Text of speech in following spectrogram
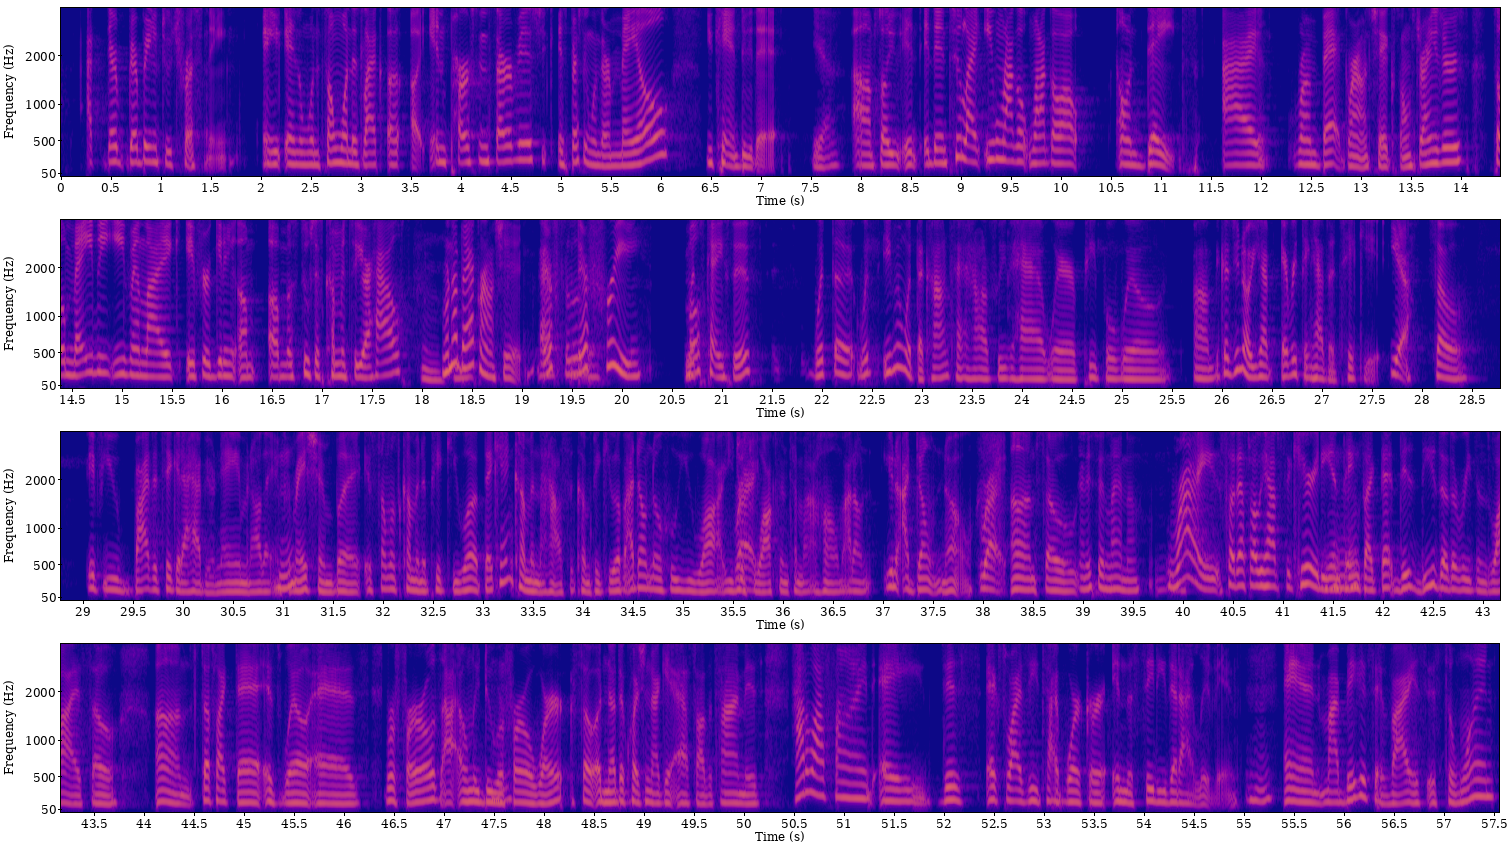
they're they're being too trusting, and, and when someone is like a, a in person service, especially when they're male, you can't do that. Yeah. Um, so you, and, and then too, like even when I go when I go out on dates, I run background checks on strangers. So maybe even like if you're getting a, a masseuse that's coming to your house, run a background check. They're, Absolutely. they're free most cases. With the with even with the content house we've had where people will um because you know you have everything has a ticket. Yeah, so if you buy the ticket i have your name and all that mm-hmm. information but if someone's coming to pick you up they can't come in the house and come pick you up i don't know who you are you just walked into my home i don't you know i don't know Right. um so and it's Atlanta. Mm-hmm. Right. So that's why we have security and mm-hmm. things like that. These these are the reasons why. So um stuff like that as well as referrals. I only do referral work. So another question I get asked all the time is how do I find a this XYZ type worker in the city that I live in? And my biggest advice is to one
